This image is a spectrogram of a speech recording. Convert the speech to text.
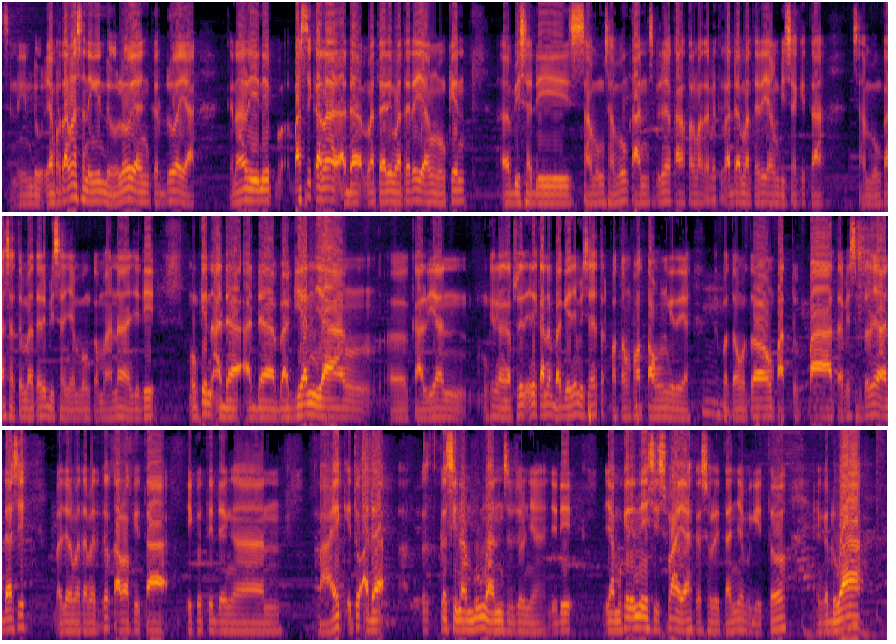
senengin dulu yang pertama senengin dulu yang kedua ya kenali. Ini pasti karena ada materi-materi yang mungkin eh, bisa disambung-sambungkan. Sebenarnya karakter matematik ada materi yang bisa kita sambungkan satu materi bisa nyambung ke mana? Jadi mungkin ada ada bagian yang eh, kalian mungkin nganggap sulit. Ini karena bagiannya misalnya terpotong-potong gitu ya. Hmm. terpotong-potong part to part tapi sebetulnya ada sih belajar matematik itu. Kalau kita ikuti dengan baik itu ada kesinambungan sebetulnya. Jadi ya mungkin ini siswa ya kesulitannya begitu. Yang kedua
